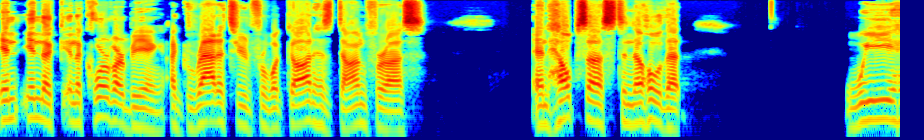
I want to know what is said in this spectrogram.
in, in, the, in the core of our being, a gratitude for what God has done for us and helps us to know that we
